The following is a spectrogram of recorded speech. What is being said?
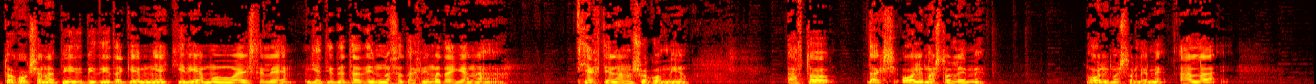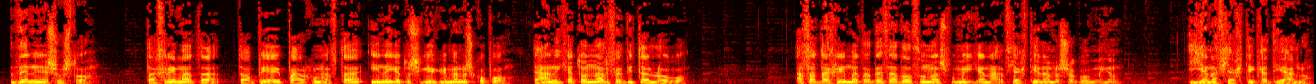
το έχω ξαναπεί, επειδή είδα και μια κυρία μου έστειλε γιατί δεν τα δίνουν αυτά τα χρήματα για να φτιαχτεί ένα νοσοκομείο. Αυτό, εντάξει, όλοι μας το λέμε, όλοι μας το λέμε, αλλά δεν είναι σωστό. Τα χρήματα τα οποία υπάρχουν αυτά είναι για το συγκεκριμένο σκοπό. Εάν για τον ΑΒ λόγο, αυτά τα χρήματα δεν θα δοθούν, ας πούμε, για να φτιαχτεί ένα νοσοκομείο ή για να φτιαχτεί κάτι άλλο.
